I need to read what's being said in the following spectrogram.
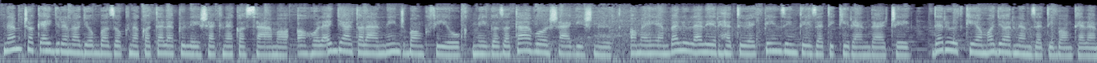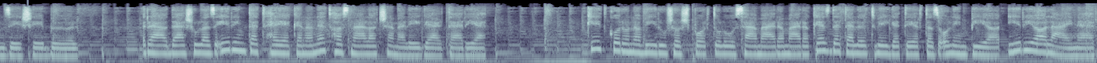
Nem csak egyre nagyobb azoknak a településeknek a száma, ahol egyáltalán nincs bankfiók, még az a távolság is nőtt, amelyen belül elérhető egy pénzintézeti kirendeltség, derült ki a Magyar Nemzeti Bank elemzéséből. Ráadásul az érintett helyeken a net használat sem elég elterjedt. Két koronavírusos sportoló számára már a kezdet előtt véget ért az olimpia, írja a Liner.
